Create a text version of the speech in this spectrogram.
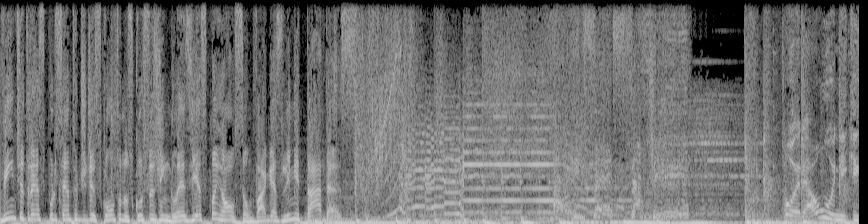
23% de desconto nos cursos de inglês e espanhol. São vagas limitadas. Oral Unique.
